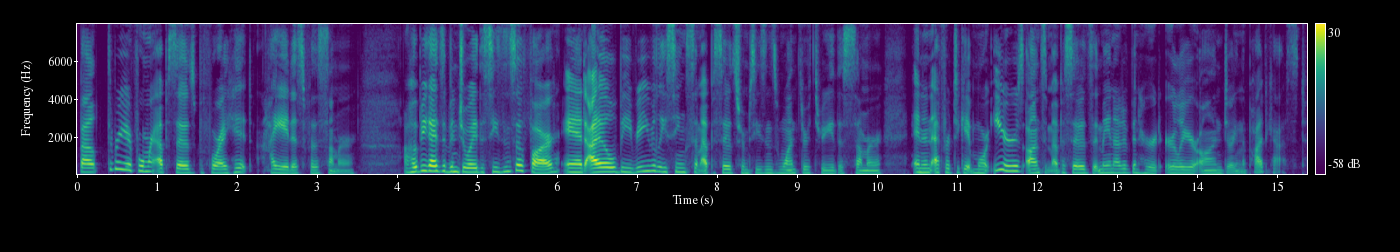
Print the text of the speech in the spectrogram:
about three or four more episodes before I hit hiatus for the summer. I hope you guys have enjoyed the season so far, and I'll be re releasing some episodes from seasons 1 through 3 this summer in an effort to get more ears on some episodes that may not have been heard earlier on during the podcast.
